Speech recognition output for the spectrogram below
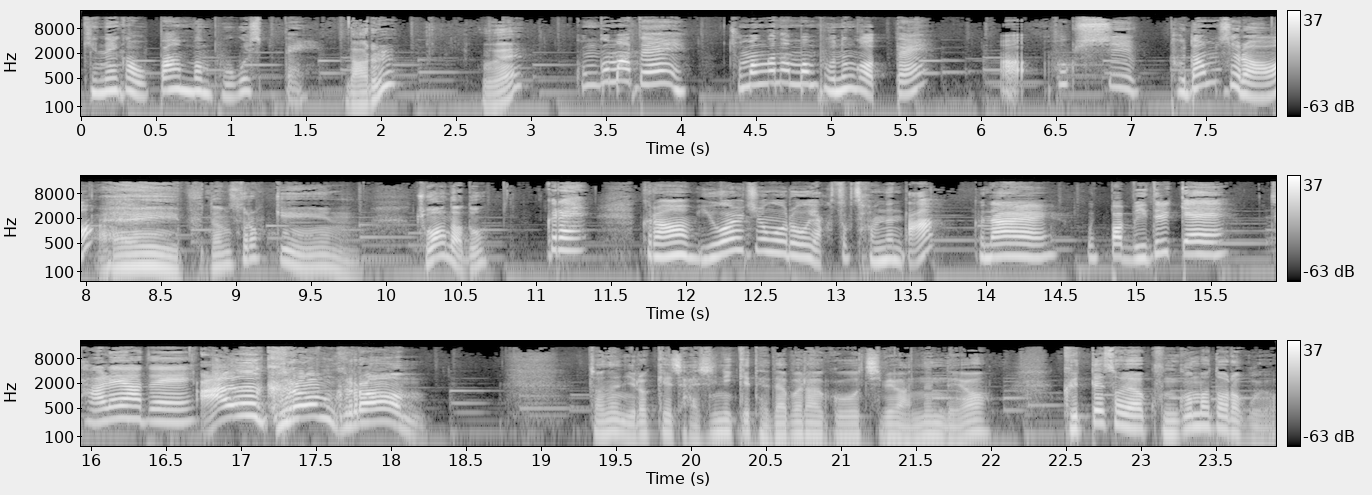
걔네가 오빠 한번 보고 싶대. 나를? 왜? 궁금하대. 조만간 한번 보는 거 어때? 아, 혹시 부담스러워? 에이, 부담스럽긴. 좋아, 나도. 그래. 그럼 6월 중으로 약속 잡는다. 그날 오빠 믿을게. 잘해야 돼. 아으, 그럼, 그럼! 저는 이렇게 자신있게 대답을 하고 집에 왔는데요. 그때서야 궁금하더라고요.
